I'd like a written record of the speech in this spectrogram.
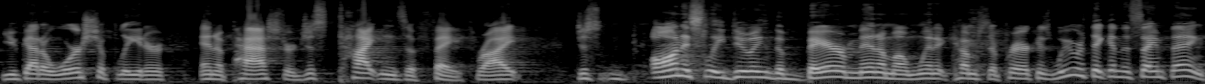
you've got a worship leader and a pastor, just titans of faith, right? Just honestly doing the bare minimum when it comes to prayer. Because we were thinking the same thing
